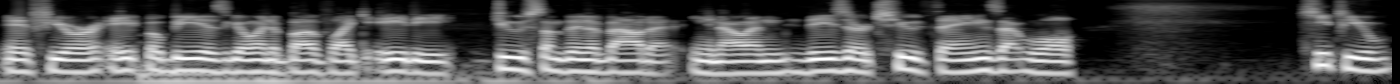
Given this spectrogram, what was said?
If your ApoB is going above like 80, do something about it. You know, and these are two things that will keep you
